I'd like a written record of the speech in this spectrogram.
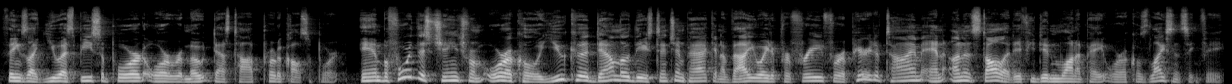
Things like USB support or remote desktop protocol support. And before this change from Oracle, you could download the extension pack and evaluate it for free for a period of time and uninstall it if you didn't want to pay Oracle's licensing fee.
